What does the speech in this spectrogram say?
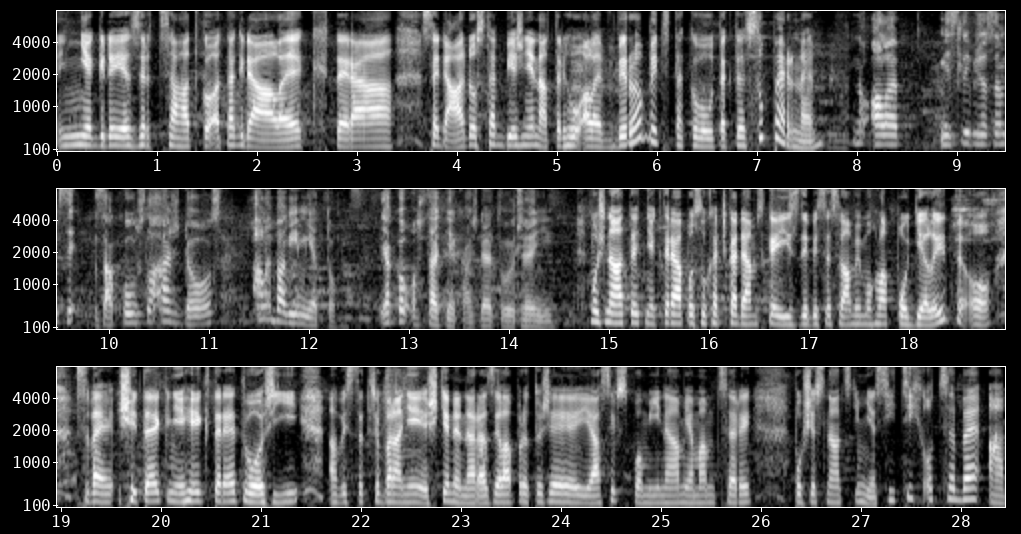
někde je zrcátko a tak dále, která se dá dostat běžně na trhu, ale vyrobit takovou, tak to je super, ne? No ale myslím, že jsem si zakousla až dost, ale baví mě to jako ostatně každé tvoření. Možná teď některá posluchačka dámské jízdy by se s vámi mohla podělit o své šité knihy, které tvoří a vy jste třeba na ně ještě nenarazila, protože já si vzpomínám, já mám dcery po 16 měsících od sebe a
